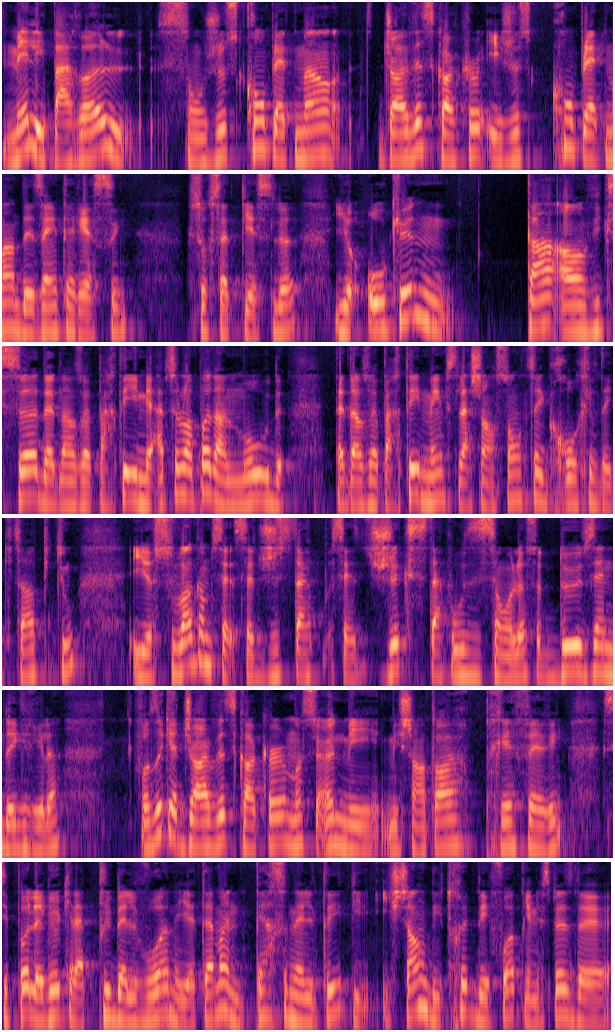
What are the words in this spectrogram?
mais les paroles sont juste complètement. Jarvis Cocker est juste complètement désintéressé sur cette pièce-là. Il y a aucune tant envie que ça d'être dans un party, mais absolument pas dans le mood d'être dans un party, même si la chanson, tu sais, gros riff de guitare puis tout. Il y a souvent comme cette, cette, cette juxtaposition-là, ce deuxième degré-là. Faut dire que Jarvis Cocker, moi, c'est un de mes, mes chanteurs préférés. C'est pas le gars qui a la plus belle voix, mais il a tellement une personnalité, puis il chante des trucs des fois, puis il y a une espèce de,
